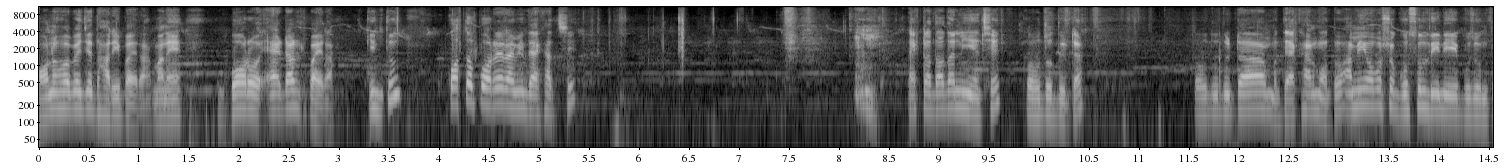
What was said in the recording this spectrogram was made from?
মনে হবে যে ধারি পায়রা মানে বড় অ্যাডাল্ট পায়রা। কিন্তু কত পরের আমি দেখাচ্ছি। একটা দাদা নিয়েছে কবুতর দুইটা। কবুতর দুইটা দেখার মতো। আমি অবশ্য গোসল দিইনি এই পর্যন্ত,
